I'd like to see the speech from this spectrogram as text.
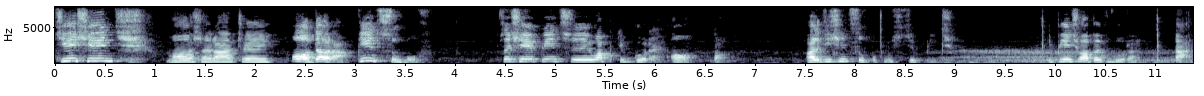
10, może raczej, o dobra, 5 subów, w sensie 5 y, łapki w górę, o to, ale 10 subów musicie pić i 5 łapek w górę, tak,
